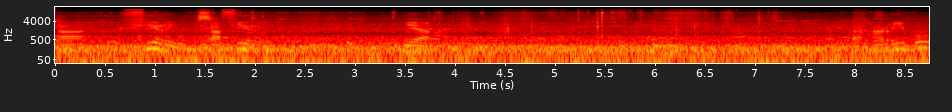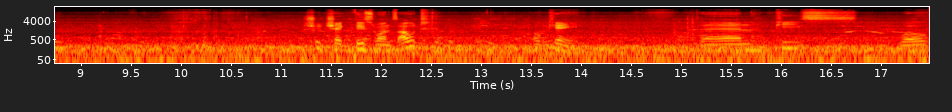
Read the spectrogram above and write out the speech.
Safiri Safiri yeah Haribu. Should check these ones out. Okay. Then peace. Well,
